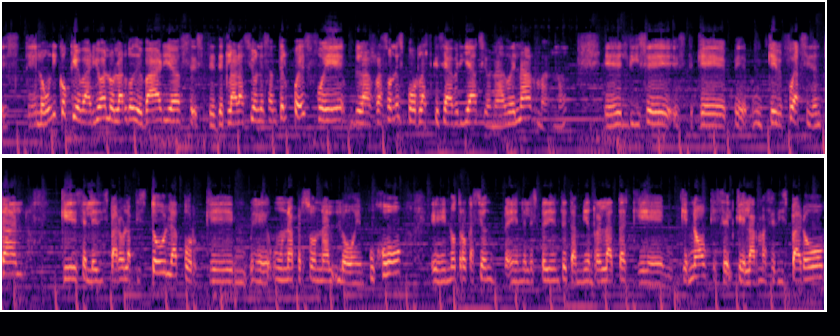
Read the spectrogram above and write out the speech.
este, lo único que varió a lo largo de varias este, declaraciones ante el juez fue las razones por las que se habría accionado el arma, ¿no? Él dice este, que, eh, que fue accidental, que se le disparó la pistola porque eh, una persona lo empujó. En otra ocasión en el expediente también relata que, que no, que, se, que el arma se disparó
